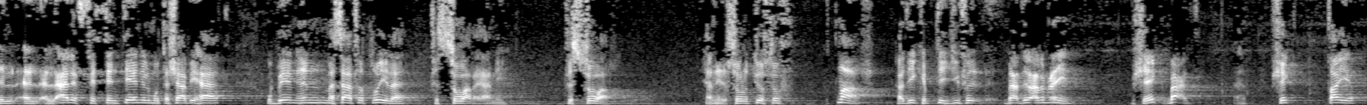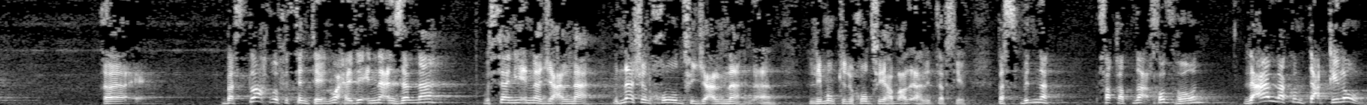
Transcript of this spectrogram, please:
ال ال الألف في الثنتين المتشابهات وبينهن مسافة طويلة في السور يعني في السور. يعني سورة يوسف 12 هذيك بتيجي في بعد الأربعين. مش هيك؟ بعد. مش هيك؟ طيب. بس لاحظوا في الثنتين واحدة إنا أنزلناه والثانية إنا جعلناه. بدناش نخوض في جعلناه الآن اللي ممكن يخوض فيها بعض أهل التفسير. بس بدنا فقط نأخذ هون لعلكم تعقلون.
